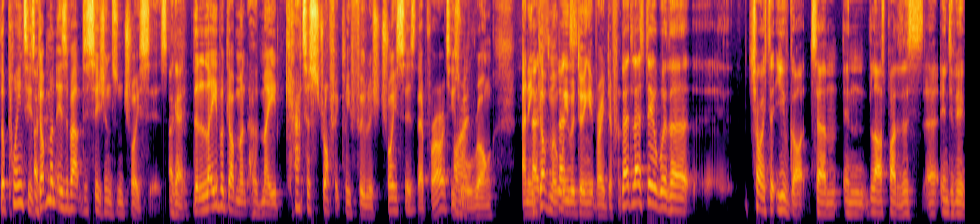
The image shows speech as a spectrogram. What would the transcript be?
The point is, okay. government is about decisions and choices. Okay. The Labour government have made catastrophically foolish choices. Their priorities all are all wrong. And in let's, government, let's, we were doing it very differently. Let, us deal with a choice that you've got um, in the last part of this uh, interview.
